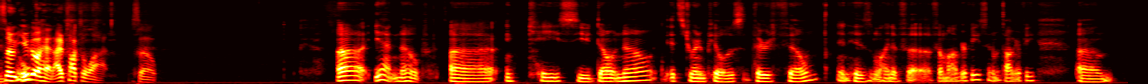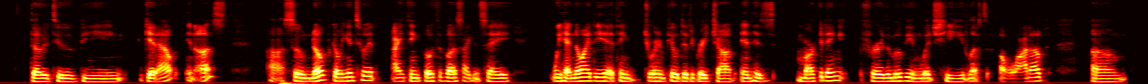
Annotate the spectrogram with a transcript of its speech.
so you go ahead. I've talked a lot, so. Uh, yeah, nope. Uh, in case you don't know, it's Jordan Peele's third film in his line of uh, filmography, cinematography. Um, the other two being Get Out and Us. Uh, so nope. Going into it, I think both of us, I can say, we had no idea. I think Jordan Peele did a great job in his marketing for the movie, in which he left a lot up um,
